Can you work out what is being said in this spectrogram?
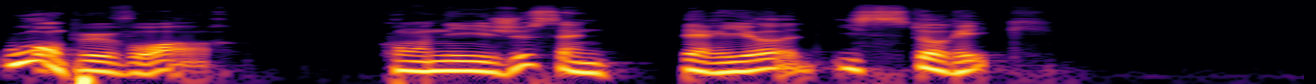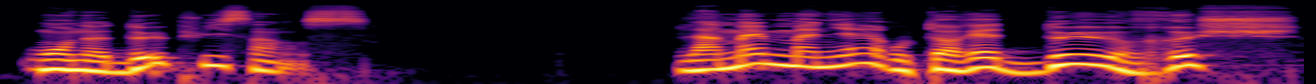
ou on peut voir qu'on est juste à une période historique où on a deux puissances. De la même manière où tu aurais deux ruches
